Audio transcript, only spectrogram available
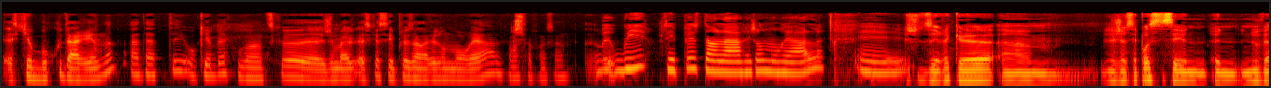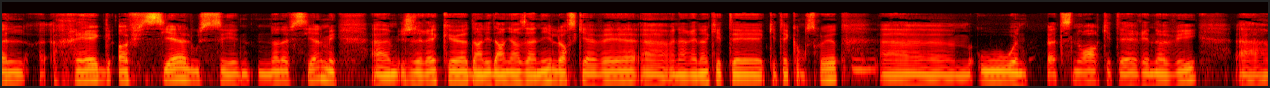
est-ce qu'il y a beaucoup d'arénas adaptées au Québec ou en tout cas, euh, j'imagine- est-ce que c'est plus dans la région de Montréal? Comment ça fonctionne? Oui, c'est plus dans la région de Montréal. Euh, Je dirais que euh, je sais pas si c'est une, une nouvelle règle officielle ou si c'est non officielle, mais euh, je dirais que dans les dernières années, lorsqu'il y avait euh, un aréna qui était qui était construite Mhm. euh, ou une patinoire qui était rénovée, euh,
